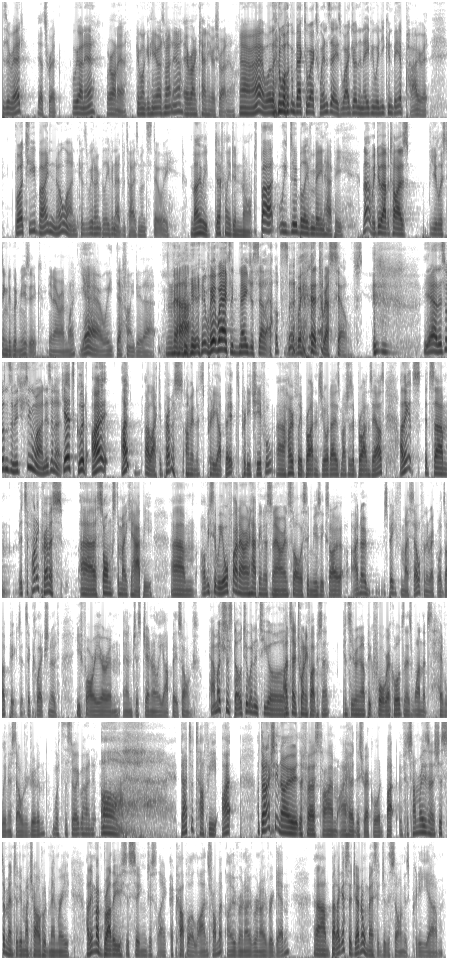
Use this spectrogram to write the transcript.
Is it red? Yeah, it's red. We on air? We're on air. Everyone can hear us right now? Everyone can hear us right now. All right. Well, then, welcome back to Wax Wednesdays. Why join the Navy when you can be a pirate? Brought to you by no one because we don't believe in advertisements, do we? No, we definitely do not. But we do believe in being happy. No, we do advertise you listening to good music in our own way. Yeah, we definitely do that. Nah, we're, we're actually major sellouts. we're to ourselves. yeah, this one's an interesting one, isn't it? Yeah, it's good. I I I like the premise. I mean, it's pretty upbeat. It's pretty cheerful. Uh, hopefully, it brightens your day as much as it brightens ours. I think it's it's um it's a funny premise. Uh, songs to make you happy. Um, obviously, we all find our own happiness and our own solace in music. So I know, speaking for myself and the records I've picked, it's a collection of euphoria and and just generally upbeat songs. How much nostalgia went into your. I'd say twenty five percent, considering I picked four records and there's one that's heavily nostalgia driven. What's the story behind it? Oh, that's a toughie. I I don't actually know the first time I heard this record, but for some reason it's just cemented in my childhood memory. I think my brother used to sing just like a couple of lines from it over and over and over again. Um, but I guess the general message of the song is pretty um,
